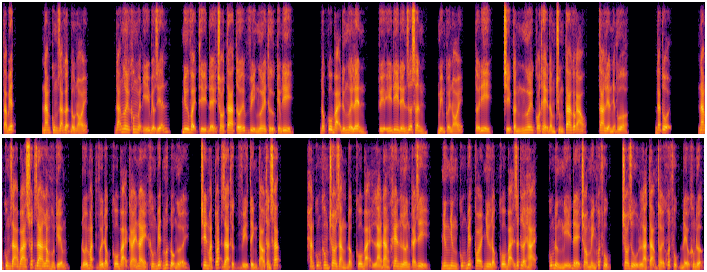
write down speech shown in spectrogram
Ta biết. Nam cung giã gật đầu nói. Đã ngươi không nguyện ý biểu diễn, như vậy thì để cho ta tới vì ngươi thử kiếm đi. Độc cô bại đứng người lên, tùy ý đi đến giữa sân, mỉm cười nói, tới đi, chỉ cần ngươi có thể đầm chúng ta gấp áo, ta liền nhận thua. Đắc tội nam cung giã ba xuất ra long hồn kiếm, đối mặt với độc cô bại cái này không biết mức độ người, trên mặt toát ra thực vì tỉnh táo thân sắc. Hắn cũng không cho rằng độc cô bại là đang khen lớn cái gì, nhưng nhưng cũng biết coi như độc cô bại rất lợi hại, cũng đừng nghĩ để cho mình khuất phục, cho dù là tạm thời khuất phục đều không được.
